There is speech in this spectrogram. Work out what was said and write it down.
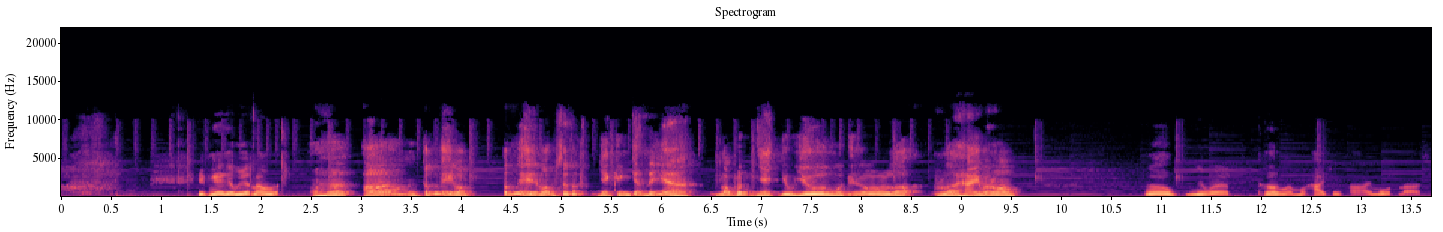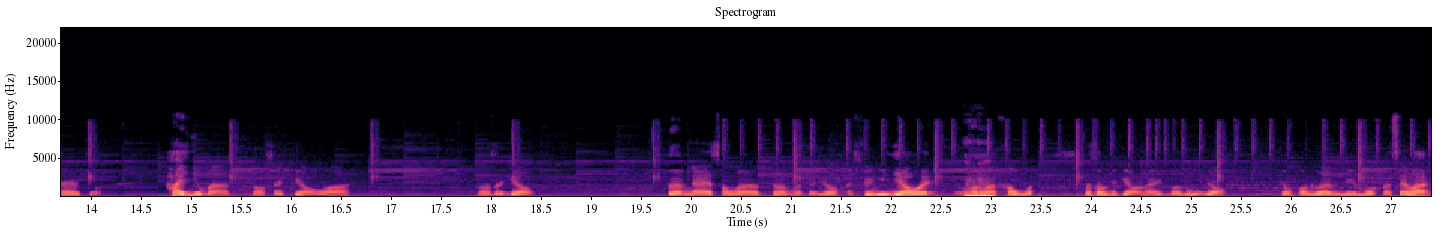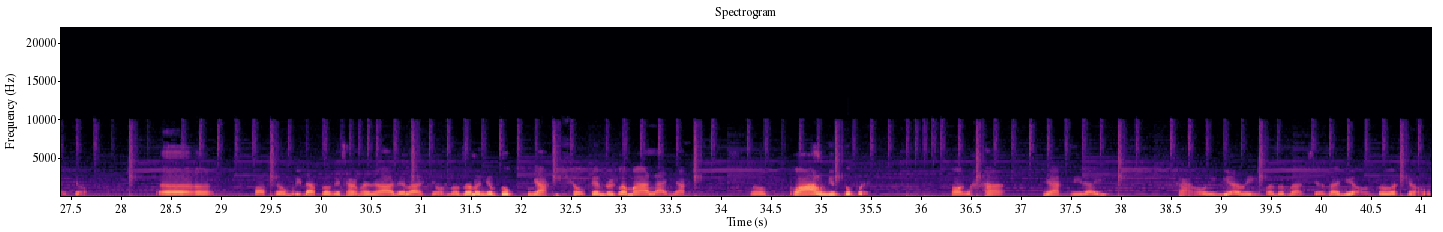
Ít nghe nhiều việt lắm. Ờ uh à, tính nghĩ là tính nghĩ là sẽ thích nhạc kiên trịnh đấy nha. Lộc thích nhạc du dương mà kiểu lời lời hay mà đúng không? Ừ, nhưng mà thường là một hai trường phái. Một là sẽ kiểu hay nhưng mà nó sẽ kiểu uh, nó sẽ kiểu thường nghe xong mà thường là sẽ kiểu phải suy nghĩ nhiều ấy. Ừ. hoặc là không nó giống như kiểu này nó đúng kiểu kiểu con người mình đi. Một là sẽ phải kiểu uh, và thường bị đặt vào cái trạng thái hai đấy là kiểu nó rất là nghiêm túc. Nhạc kiểu Kendrick Lamar là nhạc nó quá là nghiêm túc ấy. Hoặc là nhạc gì đấy chả có ý nghĩa gì và đơn giản chỉ giai điệu tức là kiểu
